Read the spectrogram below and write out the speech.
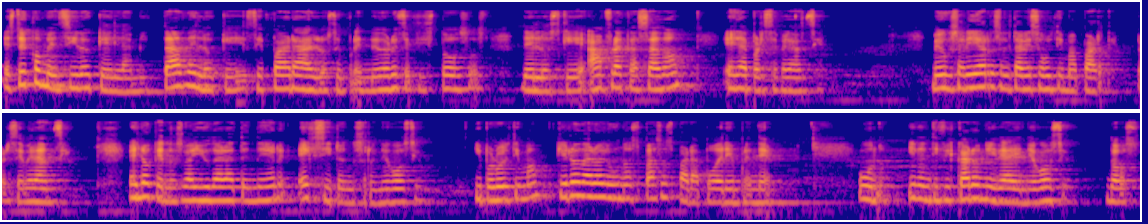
estoy convencido que la mitad de lo que separa a los emprendedores exitosos de los que han fracasado es la perseverancia. Me gustaría resaltar esa última parte, perseverancia. Es lo que nos va a ayudar a tener éxito en nuestro negocio. Y por último, quiero dar algunos pasos para poder emprender. 1. Identificar una idea de negocio. 2.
